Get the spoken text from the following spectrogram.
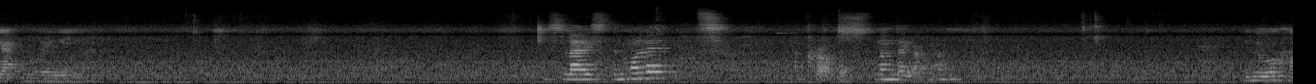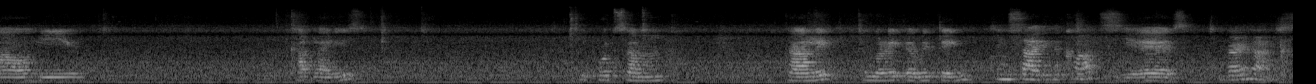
ยัดลงไปอย่างนี้นะ Slice the mullet across นั่งใจหลังนะ You know how he cut like this? He put some garlic, turmeric, everything. inside the cuts Yes. very nice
